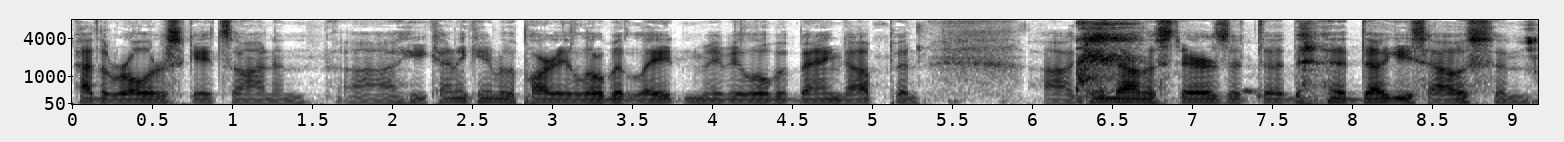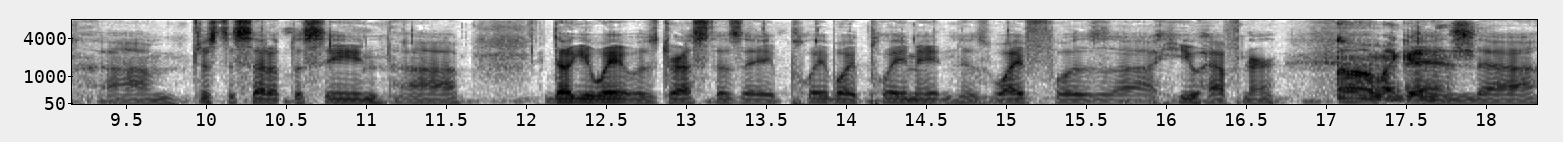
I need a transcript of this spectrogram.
had the roller skates on, and he kind of came to the party a little bit late, and maybe a little bit banged up, and. Uh, came down the stairs at, uh, at Dougie's house, and um, just to set up the scene, uh, Dougie Weight was dressed as a Playboy playmate, and his wife was uh, Hugh Hefner. Oh my goodness! And uh,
